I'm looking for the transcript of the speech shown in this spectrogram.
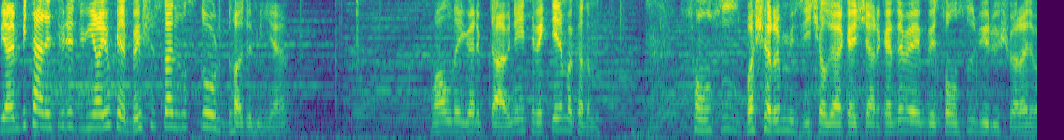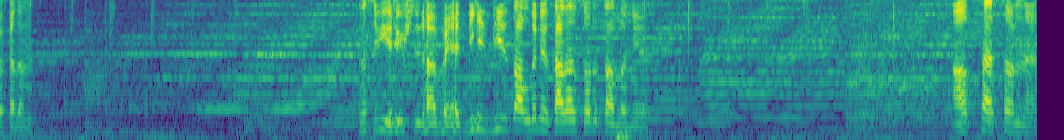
yani bir tanesi bile dünya yok ya. 500 tane nasıl doğurdu daha demin ya? Cık. Vallahi garipti abi. Neyse bekleyelim bakalım. Sonsuz başarı müziği çalıyor arkadaşlar arkada ve bir sonsuz bir yürüyüş var. Hadi bakalım. Nasıl bir yürüyüştür abi ya? Dil, dil sallanıyor. Sağdan sola sallanıyor. 6 saat sonra.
